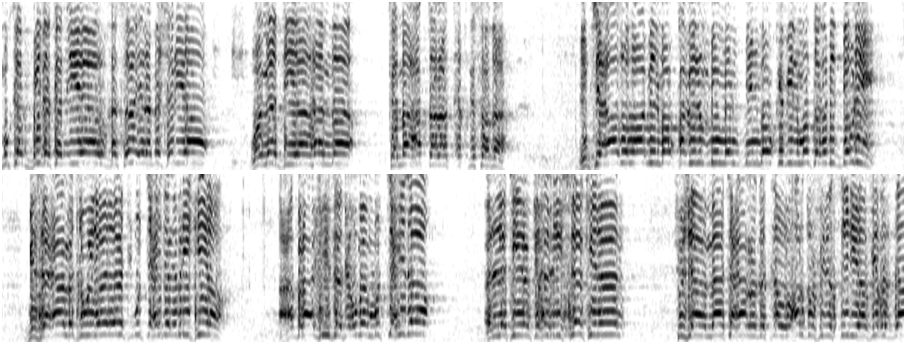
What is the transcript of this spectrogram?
مكبدة إياه خسائر بشرية ومادية هامة كما عطلت اقتصاده. امتعاضها من موقف من موقف المنتدب الدولي بزعامة الولايات المتحدة الأمريكية عبر أجهزة الأمم المتحدة التي لم تحرك ساكنا تجاه ما تعرضت له الأرض الفلسطينية في غزة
